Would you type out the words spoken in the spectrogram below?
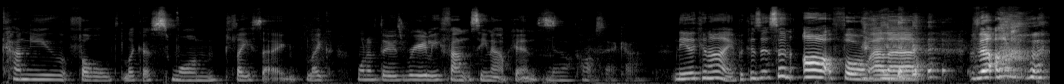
can you fold like a swan placing, like one of those really fancy napkins? No, I can't say I can. Neither can I, because it's an art form, Ella. the,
